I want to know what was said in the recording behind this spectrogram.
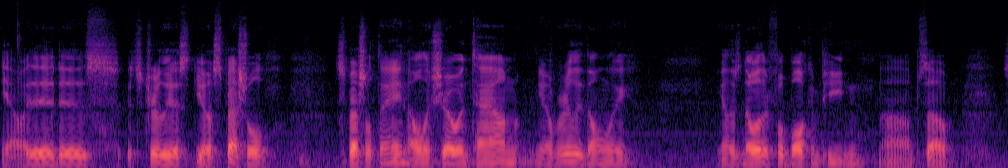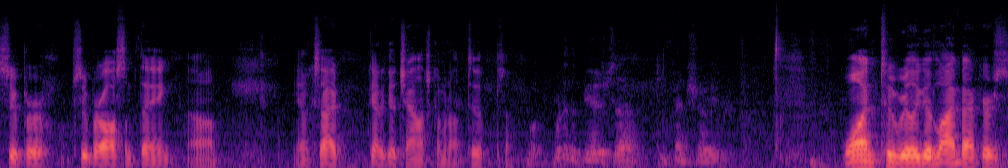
you know, it, is it's truly a you know special special thing. The only show in town, you know, really the only know, there's no other football competing, um, so super super awesome thing. Um, you know, excited, got a good challenge coming up too. So. What what did the Bears' uh, defense show you? One, two really good linebackers.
